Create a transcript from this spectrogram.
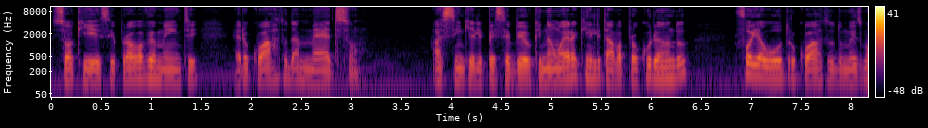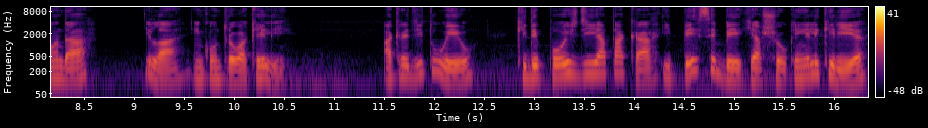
Só que esse provavelmente era o quarto da Madison. Assim que ele percebeu que não era quem ele estava procurando, foi ao outro quarto do mesmo andar e lá encontrou a Kelly. Acredito eu que depois de atacar e perceber que achou quem ele queria,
